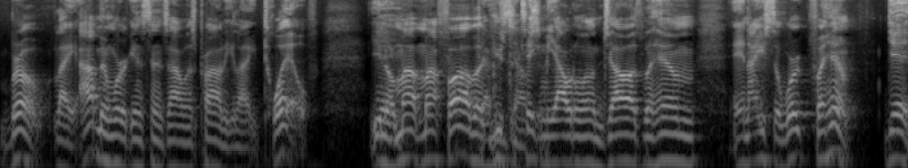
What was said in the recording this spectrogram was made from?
bro. Like I've been working since I was probably like twelve. You know, my my father used to take me out on jobs with him, and I used to work for him. Yeah.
